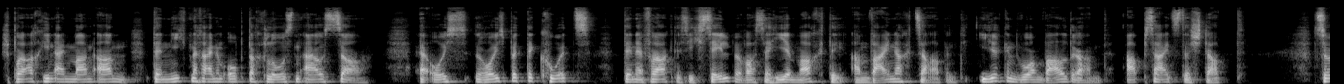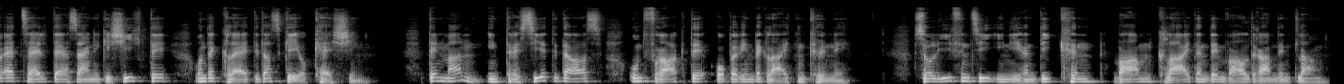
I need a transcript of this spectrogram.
sprach ihn ein Mann an, der nicht nach einem Obdachlosen aussah. Er räusperte kurz, denn er fragte sich selber, was er hier machte am Weihnachtsabend, irgendwo am Waldrand, abseits der Stadt. So erzählte er seine Geschichte und erklärte das Geocaching. Den Mann interessierte das und fragte, ob er ihn begleiten könne. So liefen sie in ihren dicken, warmen Kleidern dem Waldrand entlang.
